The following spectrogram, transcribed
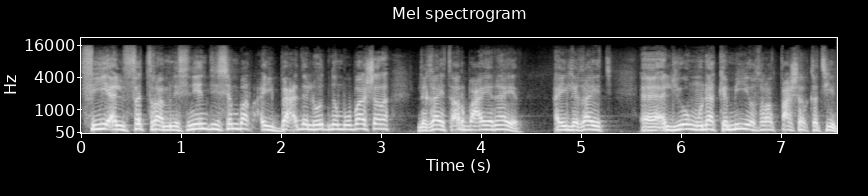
في الفترة من 2 ديسمبر أي بعد الهدنة مباشرة لغاية 4 يناير أي لغاية آه، اليوم هناك 113 قتيل.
